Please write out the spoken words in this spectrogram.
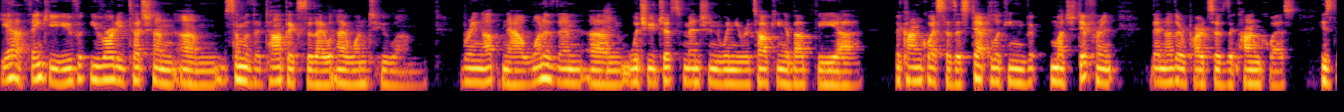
Yeah, thank you. You've you've already touched on um, some of the topics that I, I want to um, bring up now. One of them, um, which you just mentioned when you were talking about the uh, the conquest of the steppe, looking v- much different than other parts of the conquest, is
